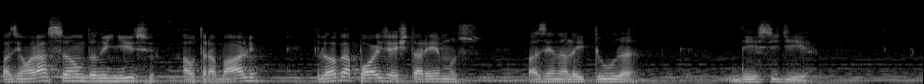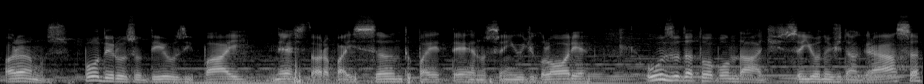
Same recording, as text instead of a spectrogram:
fazer uma oração dando início ao trabalho e logo após já estaremos fazendo a leitura deste dia. Oramos, poderoso Deus e Pai, nesta hora, Pai Santo, Pai Eterno, Senhor de glória, uso da tua bondade, Senhor, nos dá graça.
